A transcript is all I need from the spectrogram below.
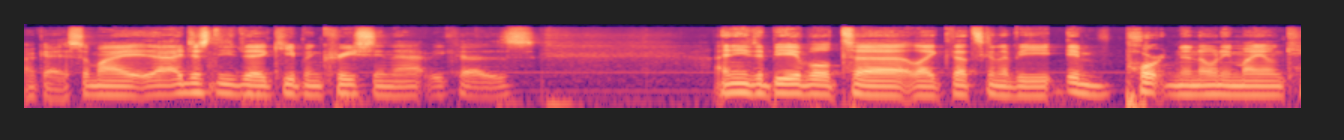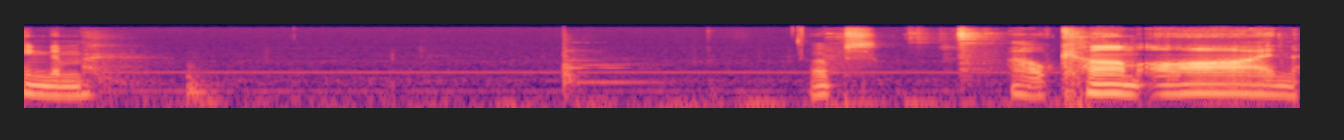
Okay, so my I just need to keep increasing that because I need to be able to like that's going to be important in owning my own kingdom. Whoops. Oh, come on.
